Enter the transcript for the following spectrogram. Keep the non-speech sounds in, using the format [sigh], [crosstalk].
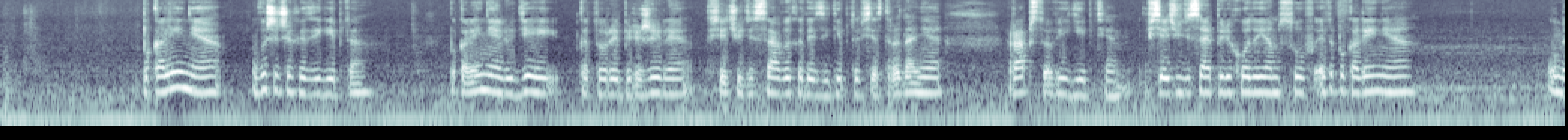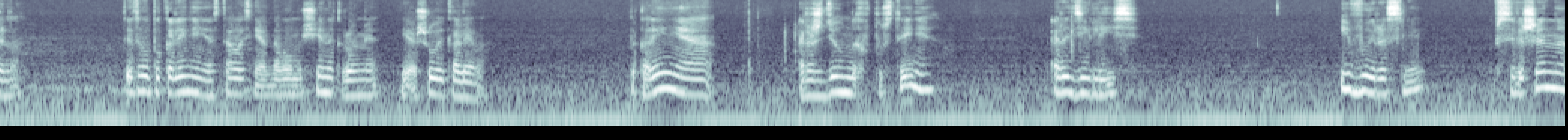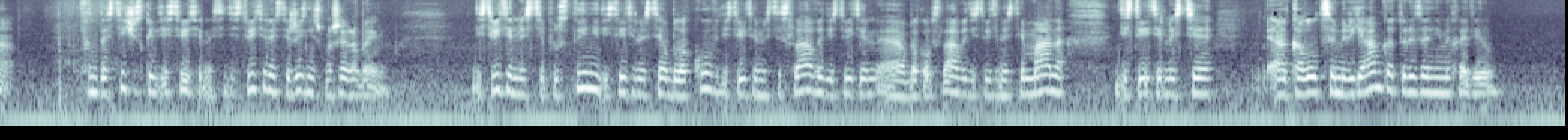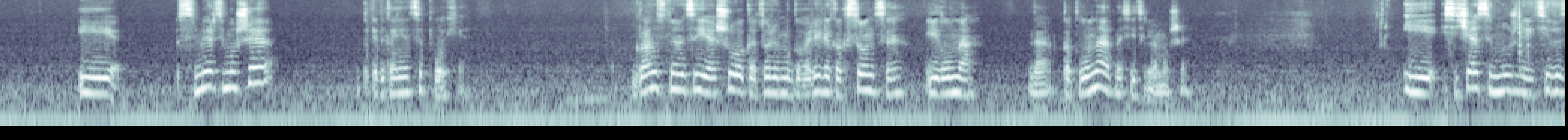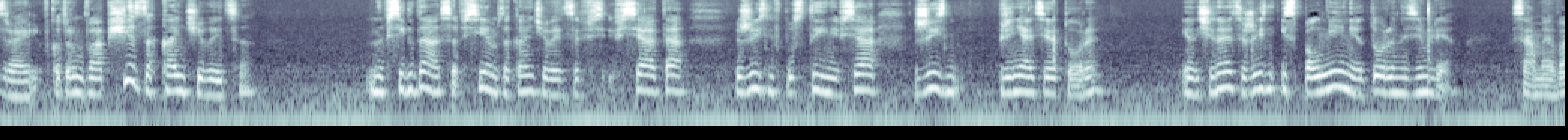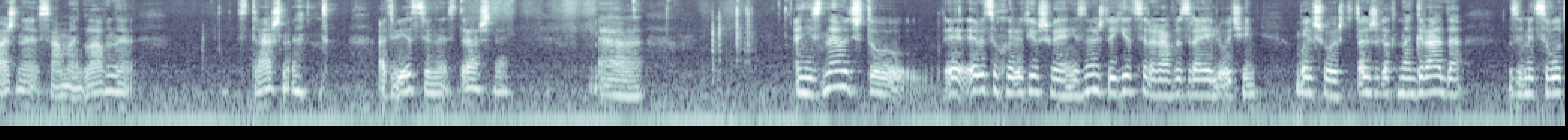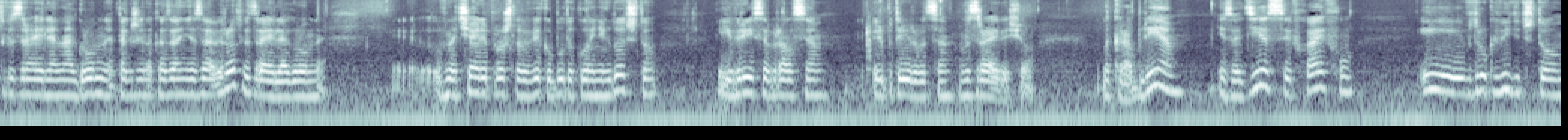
поколение вышедших из Египта, поколение людей, которые пережили все чудеса выхода из Египта, все страдания рабства в Египте, все чудеса перехода Ямсуф, это поколение умерло. От этого поколения не осталось ни одного мужчины, кроме Яшуа и Калева. Поколение рожденных в пустыне родились и выросли в совершенно фантастической действительности, действительности жизни Шмашера Бейна действительности пустыни, действительности облаков, действительности славы, действительно, э, облаков славы, действительности мана, действительности э, колодца Мирьям, который за ними ходил. И смерть Муше – это конец эпохи. Главным становится Иешуа, о котором мы говорили, как солнце и луна, да, как луна относительно Муше. И сейчас им нужно идти в Израиль, в котором вообще заканчивается – навсегда совсем заканчивается вся та жизнь в пустыне, вся жизнь принятия Торы, и начинается жизнь исполнения Торы на земле. Самое важное, самое главное, страшное, [laughs] ответственное, страшное. А, они знают, что э, Эрецу Харют Йошвей, они знают, что Ецерара в Израиле очень большой, что так же, как награда – за мецевод в Израиле, она огромная, также и наказание за авирот в Израиле огромное. Э, в начале прошлого века был такой анекдот, что еврей собрался репатрироваться в Израиль еще на корабле из Одессы в Хайфу, и вдруг видит, что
